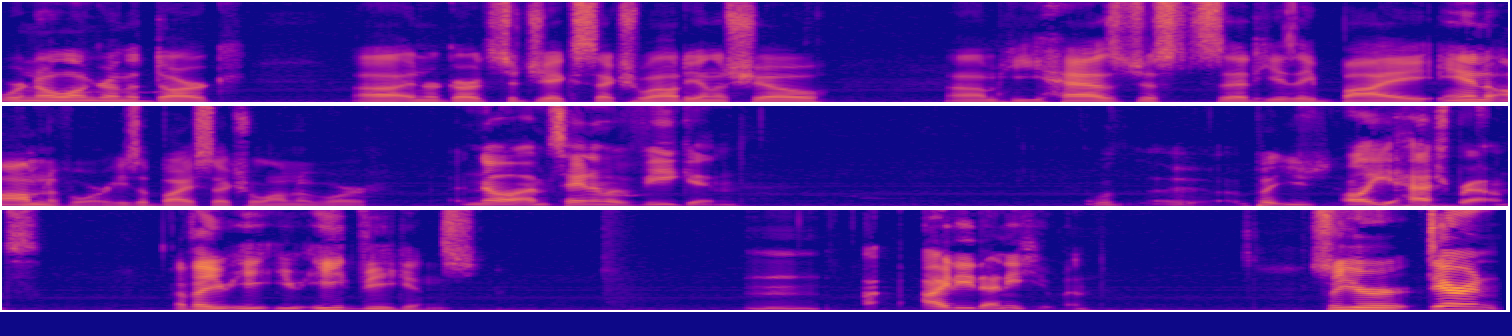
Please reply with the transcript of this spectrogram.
we're no longer in the dark uh, in regards to Jake's sexuality on the show. Um, he has just said he is a bi and omnivore. He's a bisexual omnivore. no. I'm saying I'm a vegan. Well, uh, But you, I'll eat hash browns. I thought you eat you eat vegans. Mm, I, I'd eat any human. So you're Darren,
